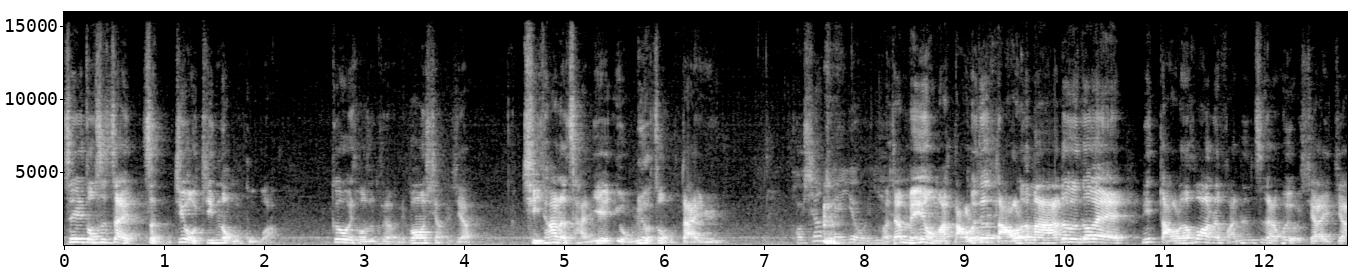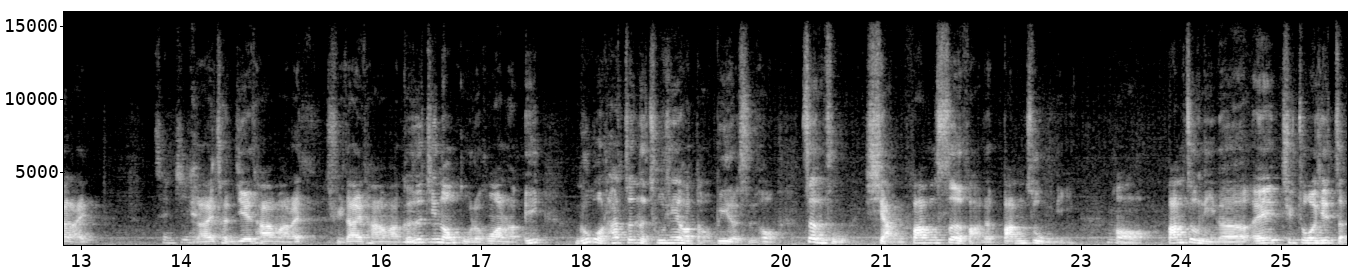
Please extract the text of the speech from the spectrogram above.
这些都是在拯救金融股啊！各位投资朋友，你帮我想一下，其他的产业有没有这种待遇？好像没有，好像没有嘛，倒了就倒了嘛，对不对？你倒的话呢，反正自然会有下一家来。来承接它嘛，来取代它嘛。可是金融股的话呢，诶，如果它真的出现要倒闭的时候，政府想方设法的帮助你，哦。帮助你呢，哎，去做一些整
